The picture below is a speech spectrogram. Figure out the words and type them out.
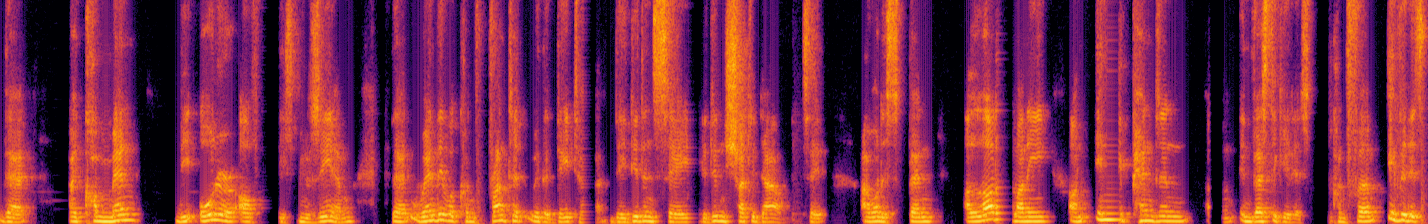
that I commend the owner of this museum that when they were confronted with the data, they didn't say, they didn't shut it down. They said, I want to spend a lot of money on independent um, investigators to confirm if it is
